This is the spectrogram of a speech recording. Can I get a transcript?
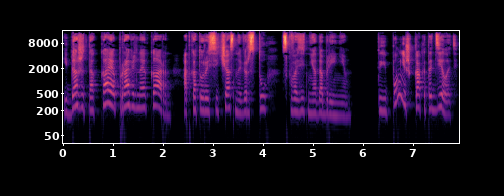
И даже такая правильная Карн, от которой сейчас на версту сквозит неодобрением. Ты помнишь, как это делать?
